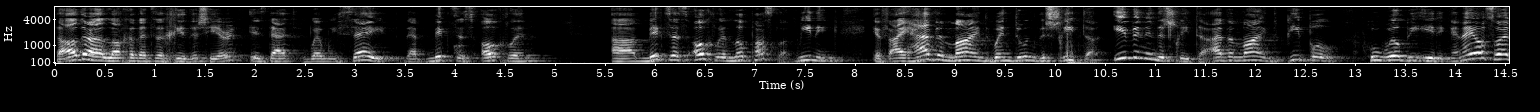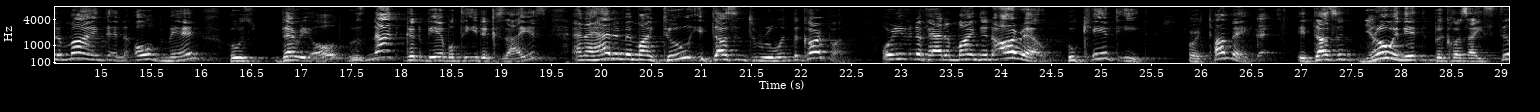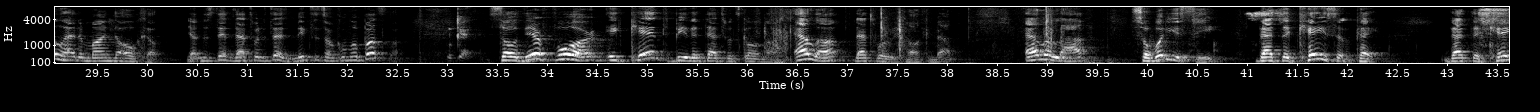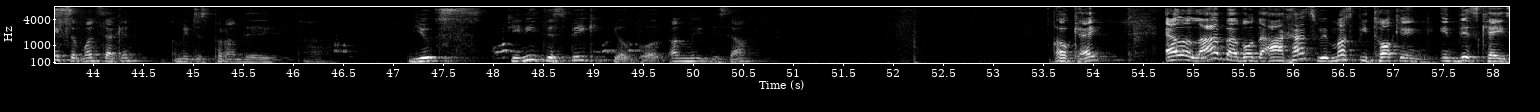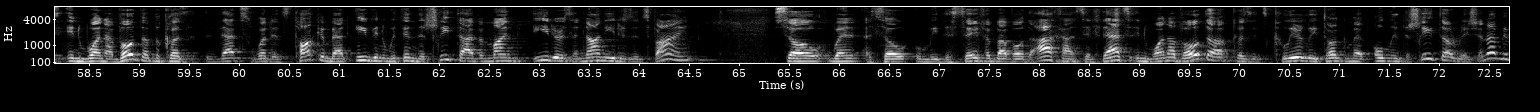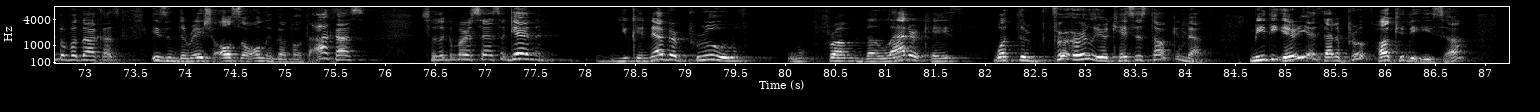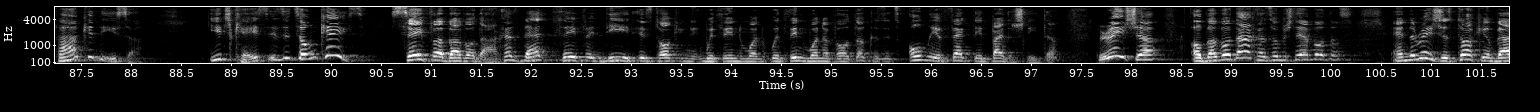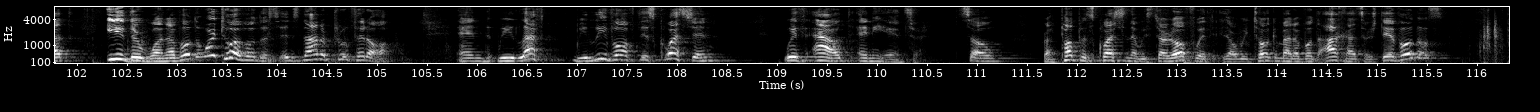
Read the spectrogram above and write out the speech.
the other halacha that's a chiddush here is that when we say that mixes ochlin, uh, mixes ochlin lo pasla, meaning if I have in mind when doing the shchita, even in the shchita, I have in mind people who will be eating. And I also had in mind an old man who's very old, who's not going to be able to eat a kazayas, and I had him in mind too, it doesn't ruin the korban. Or even if I had in mind an arel who can't eat, or tame, it doesn't yep. ruin it because I still had in mind the ochel. You understand? That's what it says. Mixes ochel no pasla. Okay. So therefore, it can't be that that's what's going on. Ella, that's what we're talking about. Ella lav. So what do you see? That the case, okay, that the case of one second. Let me just put on the uh, mute. If you need to speak, you'll unmute yourself. Okay. We must be talking in this case in one avoda because that's what it's talking about. Even within the shechita, I have in mind eaters and non-eaters. It's fine. So when so umidesefa bavoda achas, if that's in one avoda, because it's clearly talking about only the shchita, reshanami bavoda achas, isn't the resh also only bavoda achas? So the Gemara says again, you can never prove from the latter case what the earlier case is talking about. Midi area is that a proof? For hakidisa. Each case is its own case. Seifa bavodachas, that seifa indeed is talking within one within one avodah because it's only affected by the shechita. Reisha o bavodachas avodas, and the reisha is talking about either one avodah or two avodas. It's not a proof at all, and we left we leave off this question without any answer. So Rav Papa's question that we start off with Are we talking about avodah or shtei avodos?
